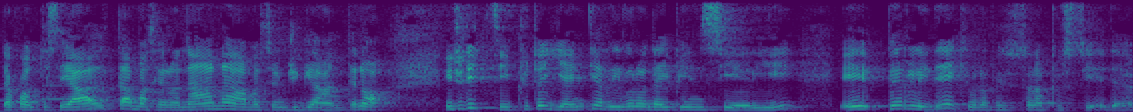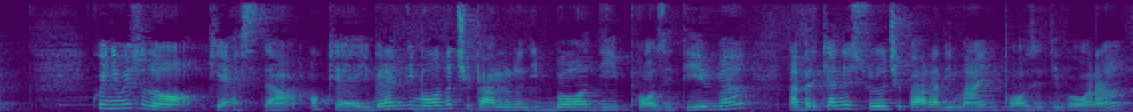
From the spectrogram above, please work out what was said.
da quanto sei alta, ma sei una nana, ma sei un gigante, no. I giudizi più taglienti arrivano dai pensieri e per le idee che una persona possiede. Quindi mi sono chiesta, ok, i brand di moda ci parlano di body positive, ma perché nessuno ci parla di mind positive ora?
